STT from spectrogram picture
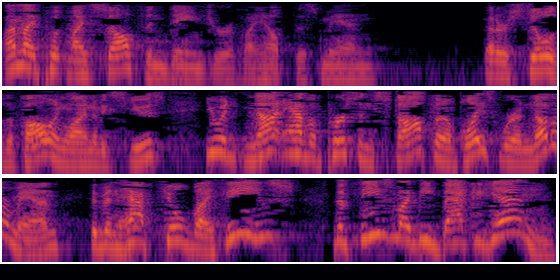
I might put myself in danger if I help this man. Better still is the following line of excuse. You would not have a person stop in a place where another man had been half killed by thieves. The thieves might be back again.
